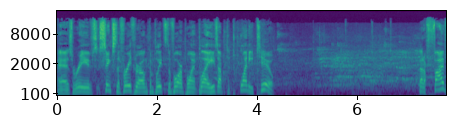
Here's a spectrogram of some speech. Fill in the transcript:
As Reeves sinks the free throw and completes the four point play, he's up to 22. About a five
